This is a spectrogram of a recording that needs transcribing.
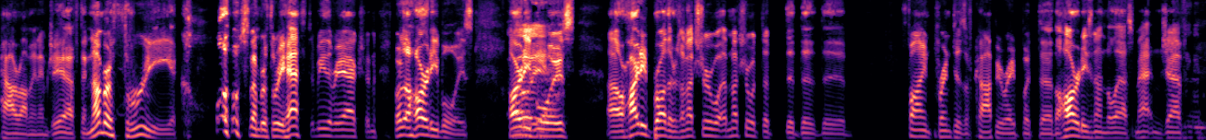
power bombing MJF. The number three, a close number three, has to be the reaction for the Hardy Boys. Hardy oh, yeah. Boys uh, or Hardy Brothers. I'm not sure what I'm not sure what the the the, the fine print is of copyright, but uh, the Hardys nonetheless. Matt and Jeff, mm-hmm.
